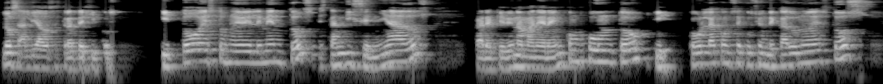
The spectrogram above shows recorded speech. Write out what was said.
los aliados estratégicos. Y todos estos nueve elementos están diseñados para que de una manera en conjunto y con la consecución de cada uno de estos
